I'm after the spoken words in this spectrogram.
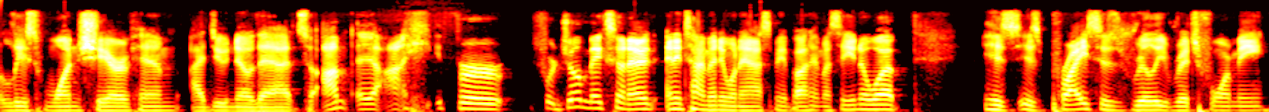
at least one share of him. I do know that. So I'm I, for for Joe Mixon. Anytime anyone asks me about him, I say, you know what, his his price is really rich for me.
